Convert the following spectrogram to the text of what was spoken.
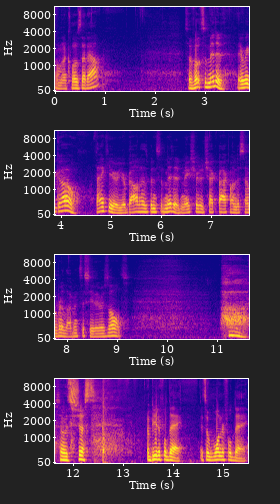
I'm going to close that out. So vote submitted. There we go. Thank you. Your ballot has been submitted. Make sure to check back on December 11th to see the results. so it's just a beautiful day. It's a wonderful day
